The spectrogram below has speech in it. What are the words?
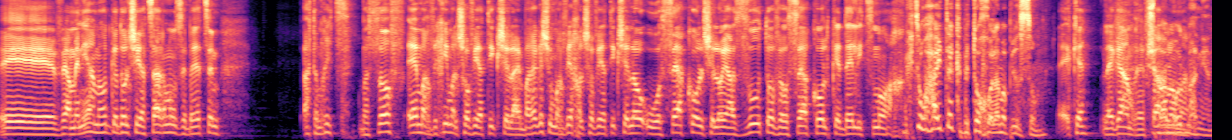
אה, והמניע המאוד גדול שיצרנו זה בעצם התמריץ. בסוף הם מרוויחים על שווי התיק שלהם. ברגע שהוא מרוויח על שווי התיק שלו, הוא עושה הכל שלא יעזבו אותו ועושה הכל כדי לצמוח. בקיצור, הייטק בתוך עולם הפרסום. אה, כן, לגמרי, אפשר נשמע לומר. מאוד מעניין.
